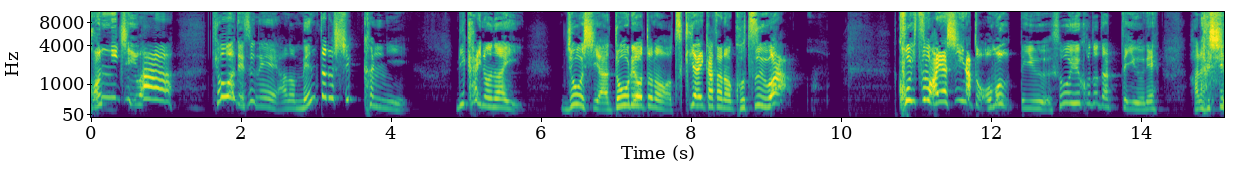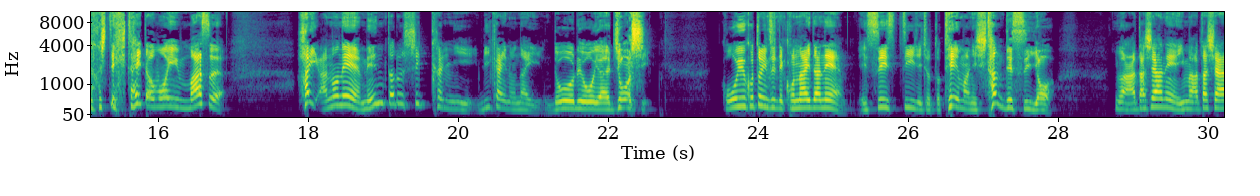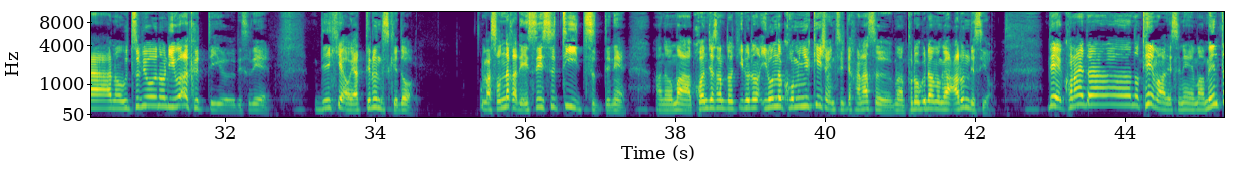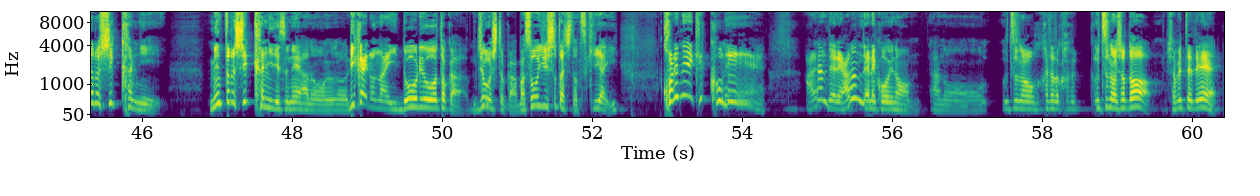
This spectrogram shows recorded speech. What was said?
こんにちは。今日はですね、あの、メンタル疾患に理解のない上司や同僚との付き合い方のコツは、こいつは怪しいなと思うっていう、そういうことだっていうね、話をしていきたいと思います。はい、あのね、メンタル疾患に理解のない同僚や上司。こういうことについてこの間ね、SST でちょっとテーマにしたんですよ。今、私はね、今、私は、あの、うつ病のリワークっていうですね、デイケアをやってるんですけど、まあ、その中で SST っつってね、あの、まあ、患者さんといろいろ、いろんなコミュニケーションについて話す、まあ、プログラムがあるんですよ。で、この間のテーマはですね、まあ、メンタル疾患に、メンタル疾患にですね、あの、理解のない同僚とか、上司とか、まあ、そういう人たちの付き合い。これね、結構ね、あれなんだよね、あるんだよね、こういうの。あの、うつの方とか、うつの人と喋ってて、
